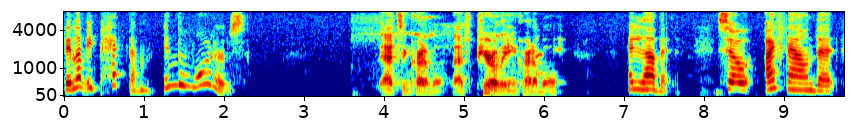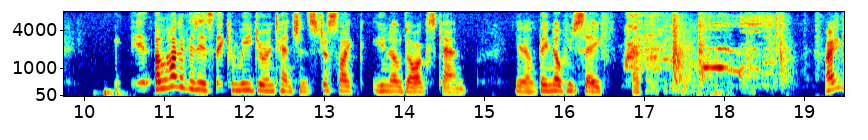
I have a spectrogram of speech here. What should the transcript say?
They let me pet them in the waters. that's incredible. That's purely incredible. I love it. So I found that a lot of it is they can read your intentions, just like you know dogs can. You know, they know who's safe. Right?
